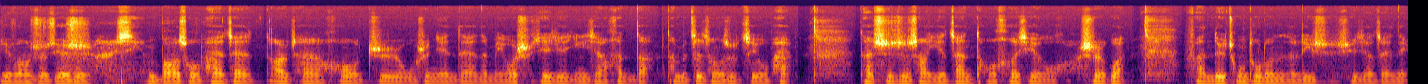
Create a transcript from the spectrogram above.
西方世界史，新保守派在二战后至五十年代的美国世界界影响很大。他们自称是自由派，但实质上也赞同和谐史观，反对冲突论的历史学家在内，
